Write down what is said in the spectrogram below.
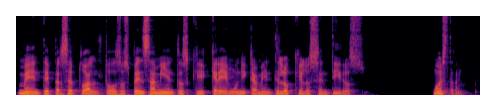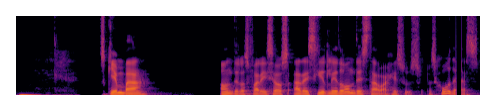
mente perceptual, todos esos pensamientos que creen únicamente lo que los sentidos muestran. ¿Quién va a donde los fariseos a decirle dónde estaba Jesús? Pues Judas.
